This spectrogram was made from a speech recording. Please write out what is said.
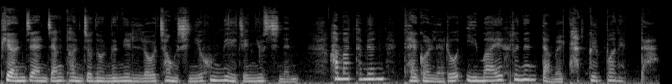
편지 한 장 던져놓는 일로 정신이 혼미해진 유 씨는 하마터면 대걸레로 이마에 흐르는 땀을 닦을 뻔했다.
